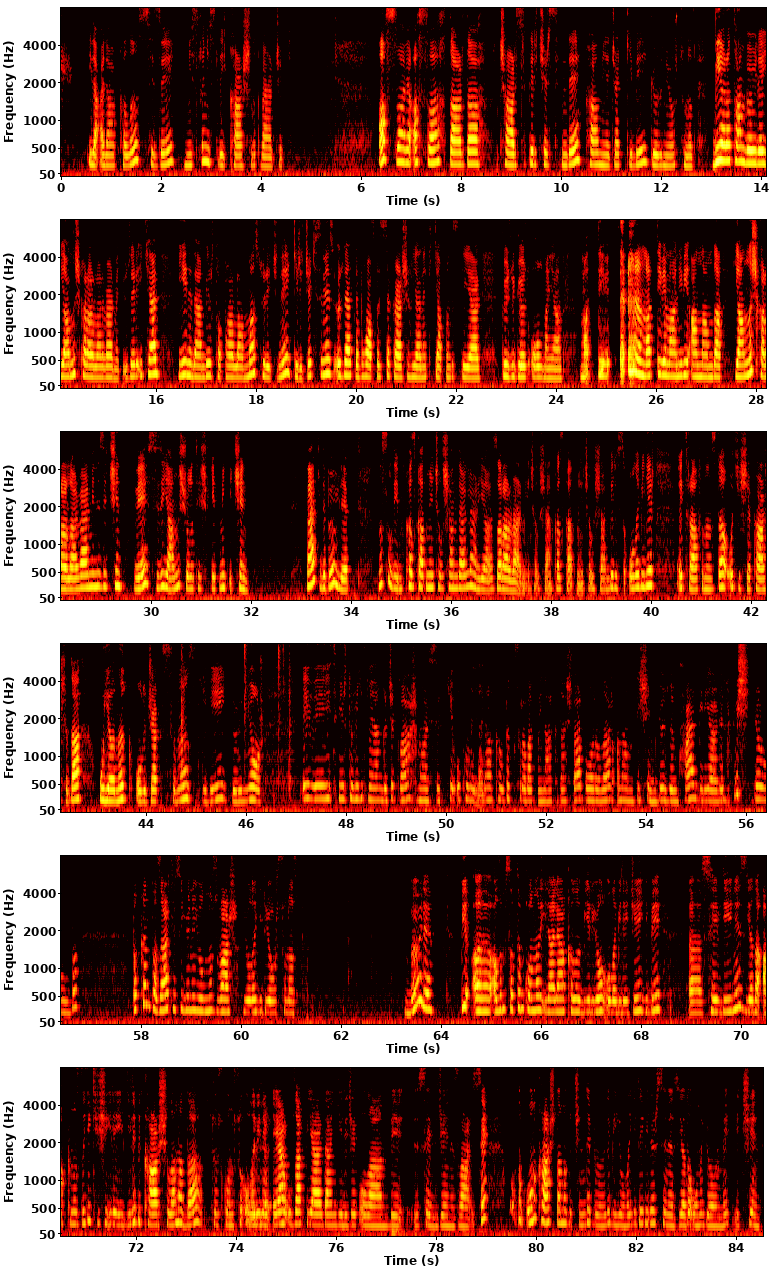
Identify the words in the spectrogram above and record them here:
ile alakalı size misli misli karşılık verecek. Asla ve asla darda çaresizlikler içerisinde kalmayacak gibi görünüyorsunuz. Bir ara tam böyle yanlış kararlar vermek üzere iken yeniden bir toparlanma sürecine gireceksiniz. Özellikle bu hafta size karşı hıyanetlik yapmak isteyen, gözü göz olmayan, maddi maddi ve manevi anlamda yanlış kararlar vermeniz için ve sizi yanlış yola teşvik etmek için belki de böyle nasıl diyeyim kazık atmaya çalışan derler ya zarar vermeye çalışan kazık atmaya çalışan birisi olabilir etrafınızda o kişiye karşı da uyanık olacaksınız gibi görünüyor. Evet bir türlü gitmeyen gıcık var maalesef ki o konuyla alakalı da kusura bakmayın arkadaşlar. Bu aralar anam dişim gözüm her bir yerlerime bir şeyler oldu. Bakın pazartesi günü yolunuz var yola gidiyorsunuz. Böyle bir alım satım konuları ile alakalı bir yol olabileceği gibi sevdiğiniz ya da aklınızdaki kişi ile ilgili bir karşılama da söz konusu olabilir. Eğer uzak bir yerden gelecek olan bir sevdiceğiniz var ise onu, onu karşılamak için de böyle bir yola gidebilirsiniz ya da onu görmek için.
